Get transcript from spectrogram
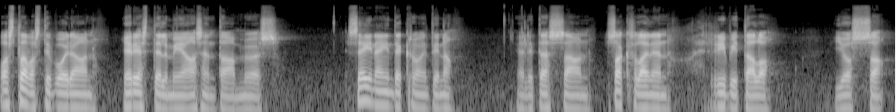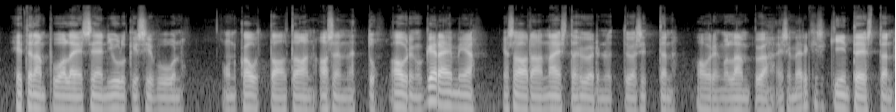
Vastaavasti voidaan järjestelmiä asentaa myös seinäintegrointina, eli tässä on saksalainen rivitalo, jossa etelänpuoleiseen julkisivuun on kauttaaltaan asennettu aurinkokeräimiä ja saadaan näistä hyödynnettyä sitten auringon lämpöä esimerkiksi kiinteistön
